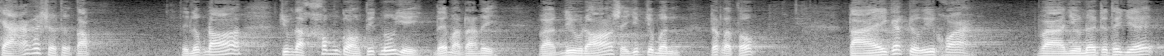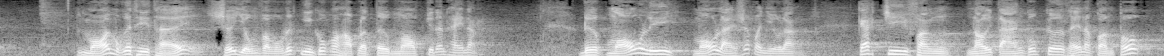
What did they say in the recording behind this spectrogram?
cả cái sự thực tập thì lúc đó chúng ta không còn tiếc nuối gì để mà ra đi. Và điều đó sẽ giúp cho mình rất là tốt. Tại các trường y khoa và nhiều nơi trên thế giới, mỗi một cái thi thể sử dụng vào mục đích nghiên cứu khoa học là từ 1 cho đến 2 năm. Được mổ ly, mổ lại rất là nhiều lần. Các chi phần nội tạng của cơ thể nào còn tốt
